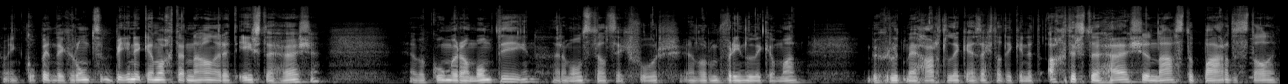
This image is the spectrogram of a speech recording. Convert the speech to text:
Mijn kop in de grond, ben ik hem achterna naar het eerste huisje. En we komen Ramon tegen. Ramon stelt zich voor, een enorm vriendelijke man. Begroet mij hartelijk en zegt dat ik in het achterste huisje naast de paardenstallen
